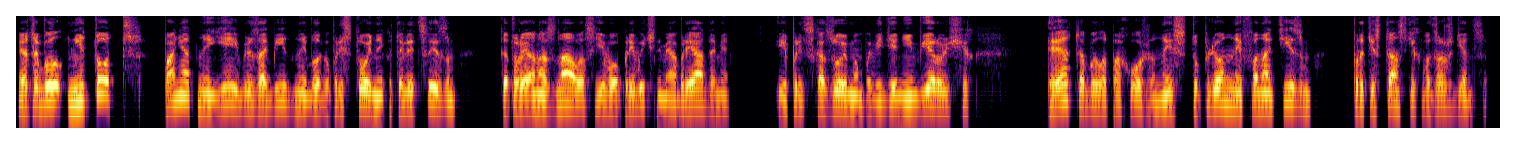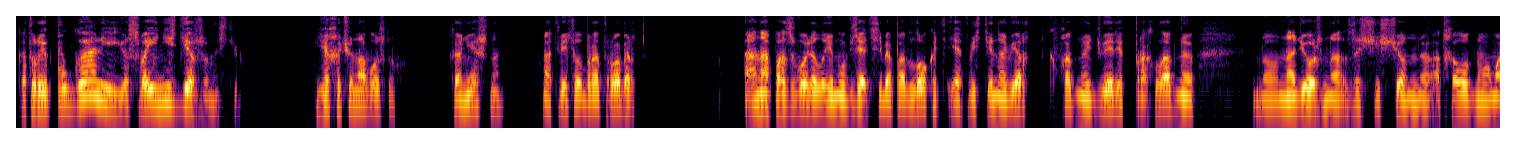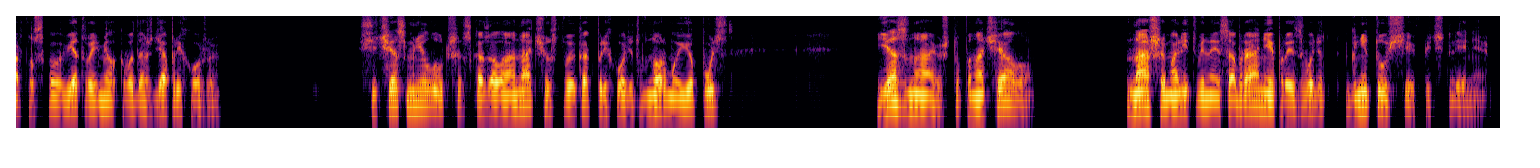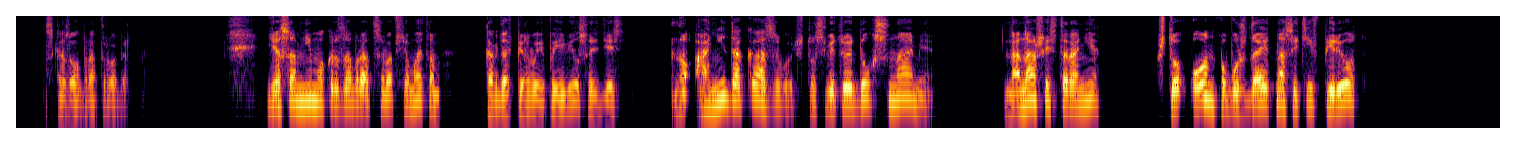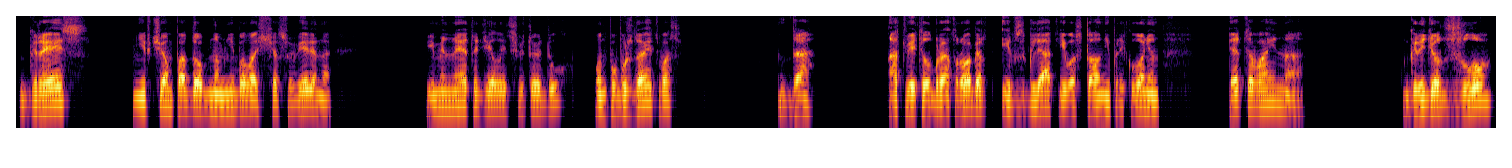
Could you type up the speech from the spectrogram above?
Это был не тот понятный ей безобидный благопристойный католицизм, который она знала с его привычными обрядами и предсказуемым поведением верующих. Это было похоже на иступленный фанатизм, протестантских возрожденцев, которые пугали ее своей несдержанностью. «Я хочу на воздух». «Конечно», — ответил брат Роберт. Она позволила ему взять себя под локоть и отвести наверх к входной двери в прохладную, но надежно защищенную от холодного мартовского ветра и мелкого дождя прихожую. «Сейчас мне лучше», — сказала она, чувствуя, как приходит в норму ее пульс. «Я знаю, что поначалу «Наши молитвенные собрания производят гнетущее впечатление», — сказал брат Роберт. «Я сам не мог разобраться во всем этом, когда впервые появился здесь, но они доказывают, что Святой Дух с нами, на нашей стороне, что Он побуждает нас идти вперед». Грейс ни в чем подобном не была сейчас уверена. «Именно это делает Святой Дух? Он побуждает вас?» «Да», — ответил брат Роберт, и взгляд его стал непреклонен. — Это война. Грядет зло,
